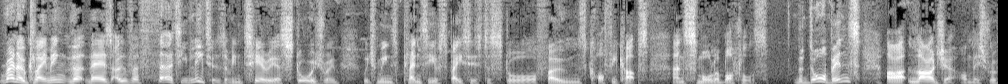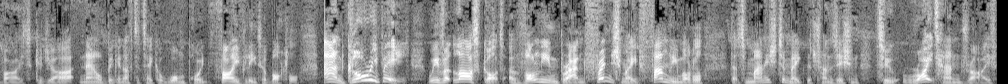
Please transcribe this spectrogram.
Renault claiming that there's over 30 litres of interior storage room, which means plenty of spaces to store phones, coffee cups, and smaller bottles. The door bins are larger on this revised Kadjar, now big enough to take a 1.5 litre bottle. And glory be, we've at last got a volume brand French made family model that's managed to make the transition to right hand drive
